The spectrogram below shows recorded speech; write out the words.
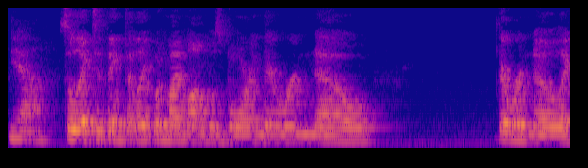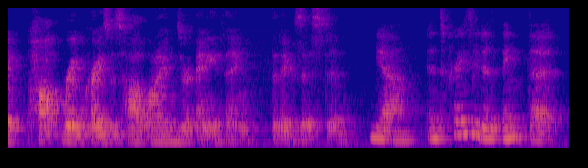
Yeah. So like to think that like when my mom was born there were no there were no like hot rape crisis hotlines or anything that existed. Yeah. It's crazy to think that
